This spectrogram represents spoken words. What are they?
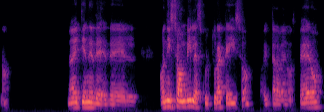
¿no? Ahí tiene del de, Oni Zombie la escultura que hizo, ahorita la vemos, pero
